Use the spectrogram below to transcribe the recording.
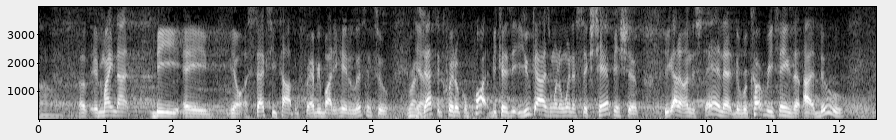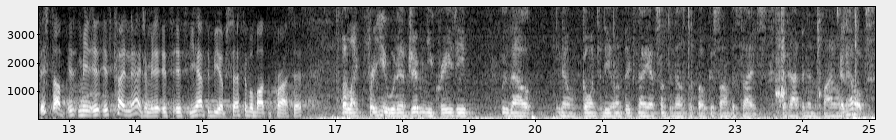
Um, uh, it might not be a you know a sexy topic for everybody here to listen to. Right. But That's a critical part because you guys want to win a six championship. You got to understand that the recovery things that I do, this stuff. I mean, it's cutting edge. I mean, it's it's you have to be obsessive about the process. But like for you, would it have driven you crazy without, you know, going to the Olympics? Now you have something else to focus on besides what happened in the finals. It helps.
